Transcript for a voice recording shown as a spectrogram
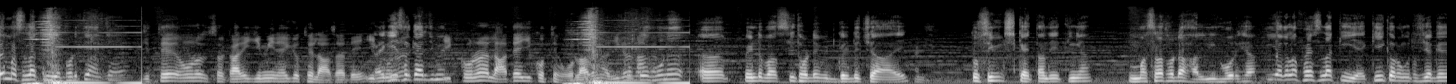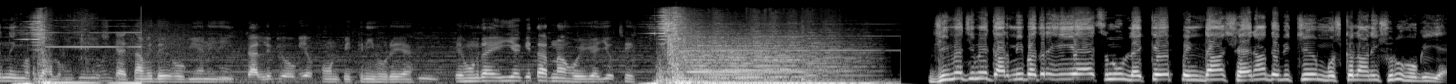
ਇਹ ਮਸਲਾ ਕੀ ਹੈ? ਤੁਹਾਡੇ ਧਿਆਨ 'ਚ ਹੈ? ਜਿੱਥੇ ਹੁਣ ਸਰਕਾਰੀ ਜ਼ਮੀਨ ਹੈਗੀ ਉੱਥੇ ਲਾ ਸਕਦੇ ਇੱਕ ਹੈਗੀ ਸਰਕਾਰੀ ਜ਼ਮੀਨ? ਇੱਕ ਉਹਨਾਂ ਨੇ ਲਾਤੇ ਜੀ ਉੱਥੇ ਹੋਰ ਲਾ ਦੇਣਾ। ਜੀ ਤੇ ਹੁਣ ਅ, ਪਿੰਡ ਵਾਸੀ ਤੁਹਾਡੇ ਗ੍ਰਿਡ 'ਚ ਆਏ। ਹਾਂਜੀ। ਤੁਸੀਂ ਵੀ ਸ਼ਿਕਾਇਤਾਂ ਦੇਤੀਆਂ। ਮਸਲਾ ਤੁਹਾਡਾ ਹੱਲ ਨਹੀਂ ਹੋ ਰਿਹਾ। ਕੀ ਅਗਲਾ ਫੈਸਲਾ ਕੀ ਹੈ? ਕੀ ਕਰੋਗੇ ਤੁਸੀਂ ਅੱਗੇ ਨਹੀਂ ਮਸਲਾ ਹੱਲ ਹੋਊਗਾ? ਸ਼ਿਕਾਇਤਾਂ ਵੀ ਦੇ ਹੋ ਗਈਆਂ ਨੇ ਜੀ। ਗੱਲ ਵੀ ਹੋ ਗਈ ਆ ਫੋਨ ਪਿਕ ਨਹੀਂ ਹੋ ਰਿਹਾ। ਤੇ ਹੁਣ ਤਾਂ ਇਹੀ ਹੈ ਕਿ ਧਰਨਾ ਹੋਏਗਾ ਜੀ ਉੱਥੇ। ਜਿਵੇਂ ਜਿਵੇਂ ਗਰਮੀ ਵੱਧ ਰਹੀ ਹੈ, ਇਸ ਨੂੰ ਲੈ ਕੇ ਪਿੰਡਾਂ, ਸ਼ਹਿਰਾਂ ਦੇ ਵਿੱਚ ਮੁਸ਼ਕਲ ਆਣੀ ਸ਼ੁਰੂ ਹੋ ਗਈ ਹੈ।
